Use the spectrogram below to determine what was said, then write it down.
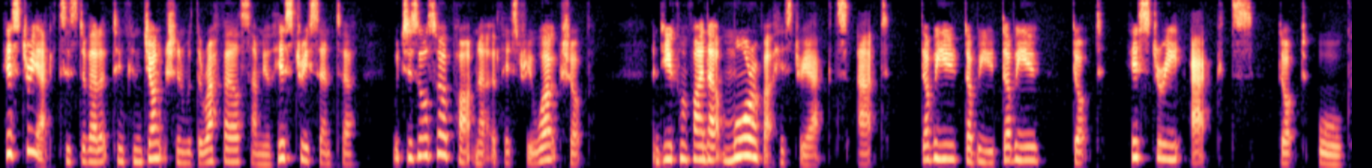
History Acts is developed in conjunction with the Raphael Samuel History Centre, which is also a partner of History Workshop, and you can find out more about History Acts at www.historyacts.org.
